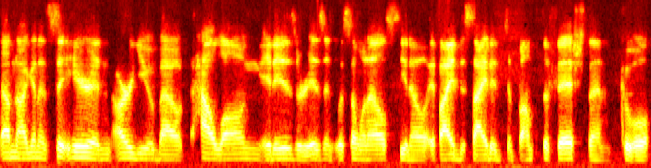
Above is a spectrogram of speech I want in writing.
I'm not gonna sit here and argue about how long it is or isn't with someone else. You know, if I decided to bump the fish, then cool.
